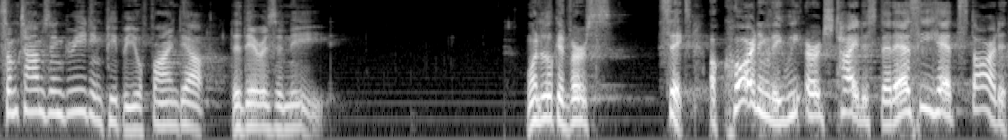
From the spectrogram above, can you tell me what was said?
Sometimes in greeting people, you'll find out that there is a need. Want to look at verse 6. Accordingly, we urge Titus that as he had started,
